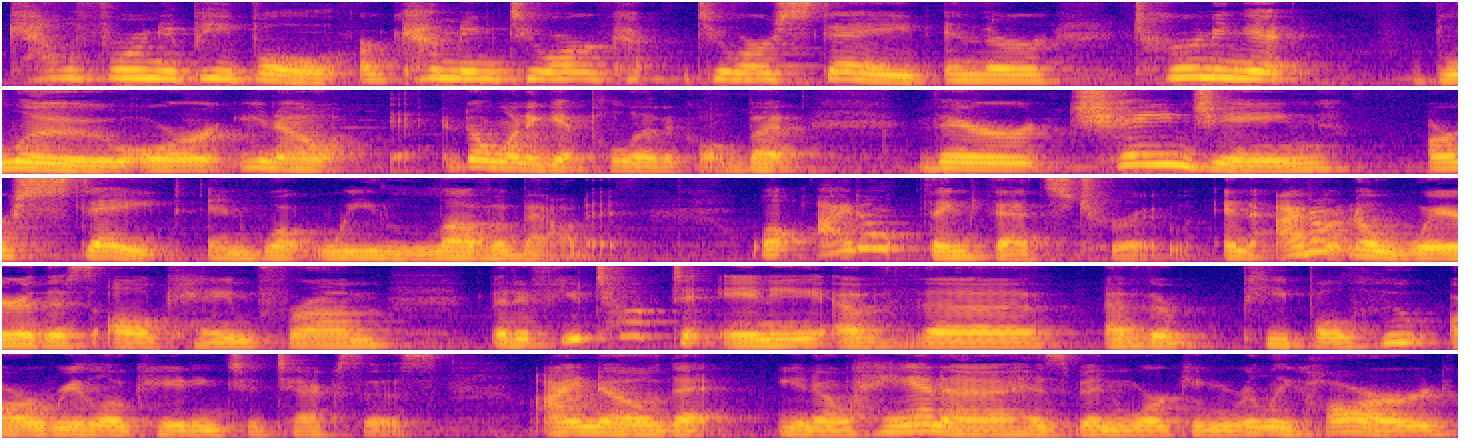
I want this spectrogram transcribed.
California people are coming to our to our state and they're turning it blue or you know I don't want to get political but they're changing our state and what we love about it. Well, I don't think that's true. And I don't know where this all came from, but if you talk to any of the of the people who are relocating to Texas, I know that, you know, Hannah has been working really hard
